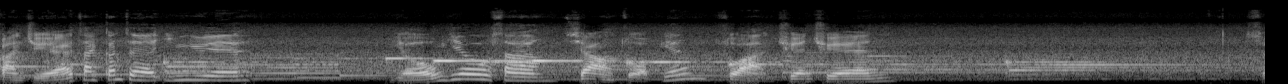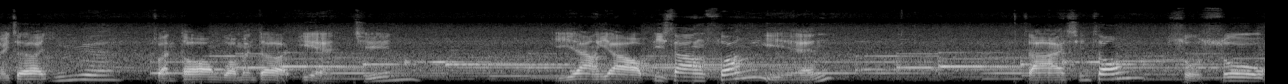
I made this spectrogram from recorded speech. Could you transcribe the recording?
感觉在跟着音乐由右上向左边转圈圈。随着音乐转动我们的眼睛，一样要闭上双眼，在心中数数，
